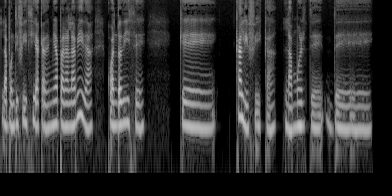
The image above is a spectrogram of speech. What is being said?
la Pontificia Academia para la Vida, cuando dice que califica la muerte de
